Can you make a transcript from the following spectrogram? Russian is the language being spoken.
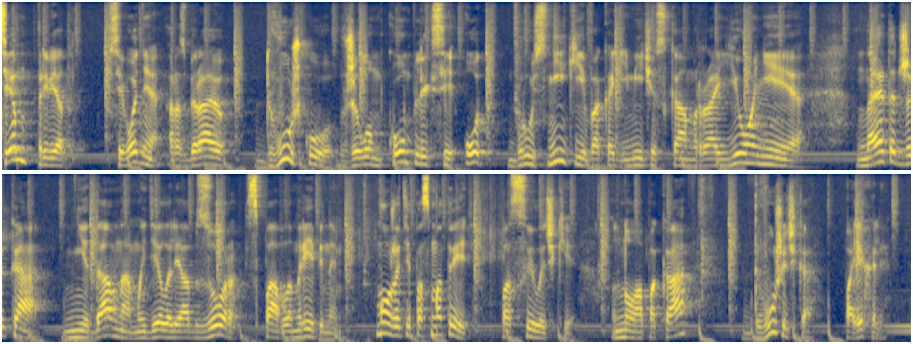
Всем привет! Сегодня разбираю двушку в жилом комплексе от Брусники в Академическом районе. На этот ЖК недавно мы делали обзор с Павлом Репиным. Можете посмотреть по ссылочке. Ну а пока двушечка. Поехали!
